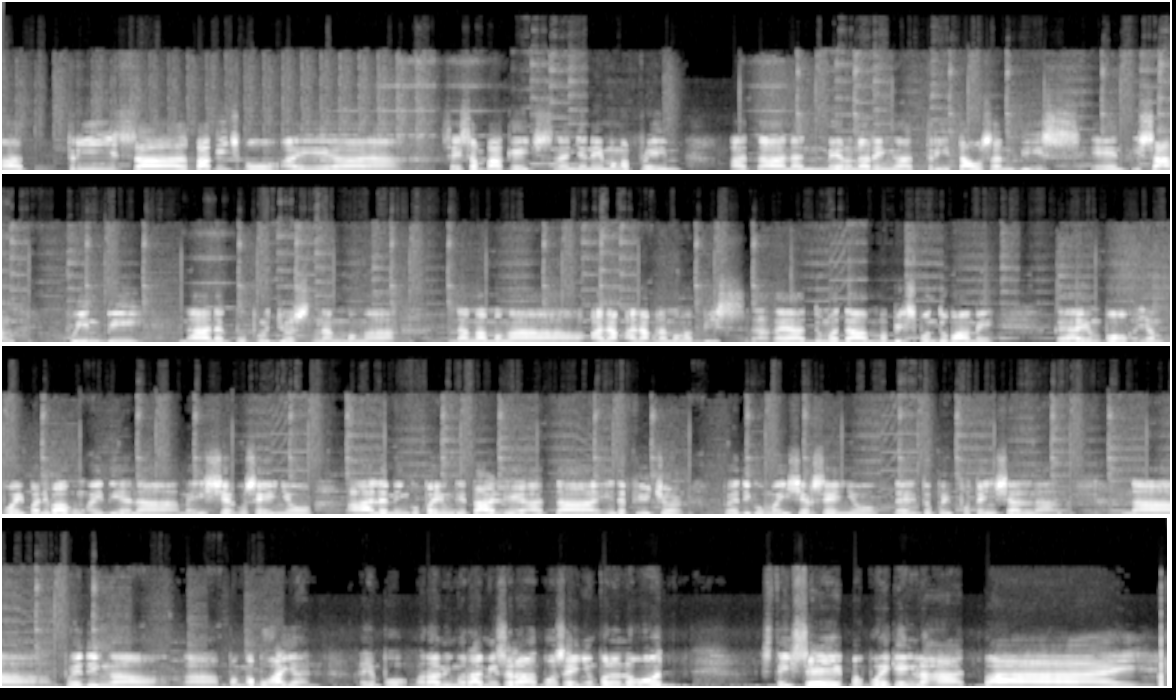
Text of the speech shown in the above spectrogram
3 sa package po ay ah, sa isang package nandiyan na yung mga frame at ah, nan, meron na ring ah, 3,000 bees and isang queen bee na nagpo-produce ng mga ng ah, mga anak-anak na mga bees. Ah, kaya dumada mabilis pong dumami. Kaya yun po, yan po ay panibagong idea na mai share ko sa inyo. Aalamin ko pa yung detalye at ah, in the future, pwede kong mai share sa inyo dahil ito po yung potential na na pwedeng ah, ah, pangkabuhayan. Ayun po, maraming maraming salamat po sa inyong panonood. Stay safe, mabuhay kayong lahat. Bye!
